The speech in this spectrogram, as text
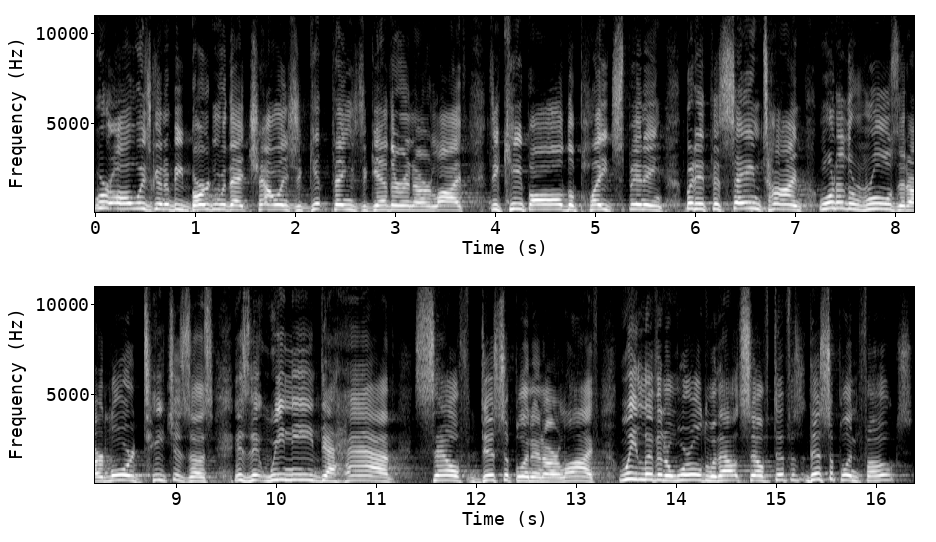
we're always going to be burdened with that challenge to get things together in our life, to keep all the plates spinning. But at the same time, one of the rules that our Lord teaches us is that we need to have self discipline in our life. We live in a world without self discipline, folks.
